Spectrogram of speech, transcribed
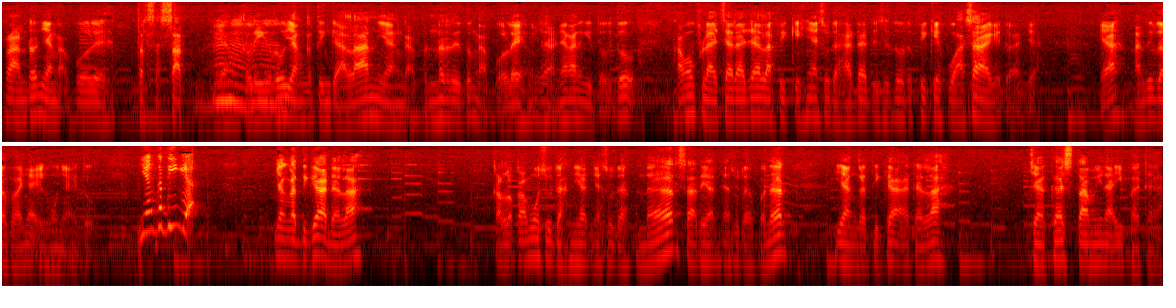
random yang nggak boleh tersesat, yang Mhm, keliru, yang ketinggalan, yang nggak bener itu nggak boleh misalnya kan gitu. Itu kamu belajar aja lah fikihnya sudah ada di situ fikih puasa gitu aja. Ya, nanti udah banyak ilmunya itu. Yang ketiga. Yang ketiga adalah kalau kamu sudah niatnya sudah benar, syariatnya sudah benar, yang ketiga adalah jaga stamina ibadah.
